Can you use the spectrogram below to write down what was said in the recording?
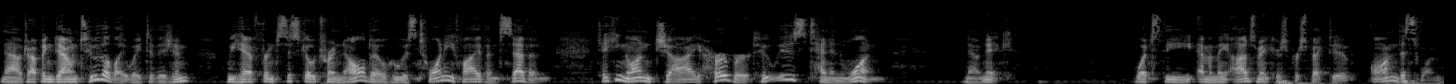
Now dropping down to the lightweight division, we have Francisco Trinaldo, who is 25 and seven, taking on Jai Herbert, who is 10 and one. Now, Nick, what's the MMA oddsmakers perspective on this one?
